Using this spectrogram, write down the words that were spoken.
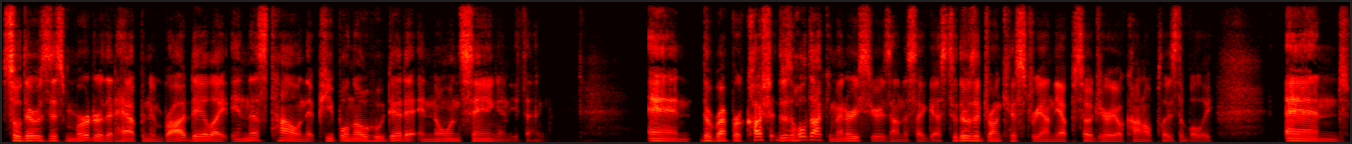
So there was this murder that happened in broad daylight in this town that people know who did it and no one's saying anything and the repercussion there's a whole documentary series on this i guess too there was a drunk history on the episode jerry o'connell plays the bully and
